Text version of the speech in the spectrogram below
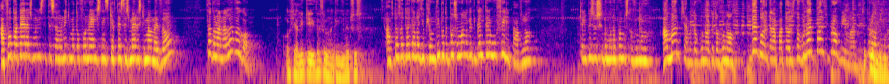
Αφού ο πατέρας μου είναι στη Θεσσαλονίκη με το φόνο Έλσνης και αυτές τις μέρες κοιμάμαι εδώ, θα τον αναλάβω εγώ. Όχι, Αλίκη, δεν θέλω να κινδυνεύσει. Αυτό θα το έκανα για οποιονδήποτε, πόσο μάλλον για την καλύτερη μου φίλη, Παύλο. Και ελπίζω σύντομα να πάμε στο βουνό. Αμάν πια με το βουνό και το βουνό. Δεν μπορείτε να πάτε όλοι στο βουνό, υπάρχει πρόβλημα. Τι πρόβλημα;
